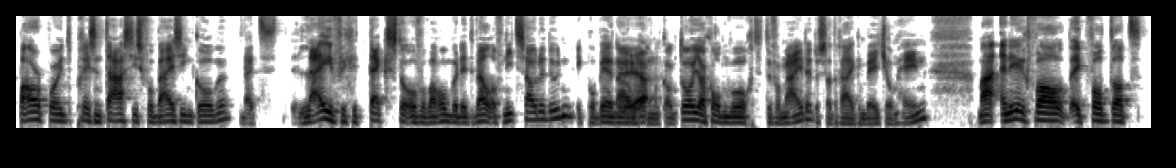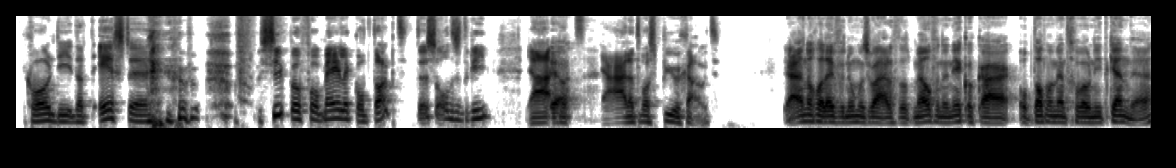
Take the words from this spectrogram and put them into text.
PowerPoint-presentaties voorbij zien komen. Met lijvige teksten over waarom we dit wel of niet zouden doen. Ik probeer nou Ja. een kantoorjargonwoord te vermijden, dus daar draai ik een beetje omheen. Maar in ieder geval, ik vond dat gewoon die, dat eerste super formele contact tussen ons drie. Ja, Ja. Dat, ja, dat was puur goud. Ja, en nog wel even noemenswaardig dat Melvin en ik elkaar op dat moment gewoon niet kenden. Hè?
